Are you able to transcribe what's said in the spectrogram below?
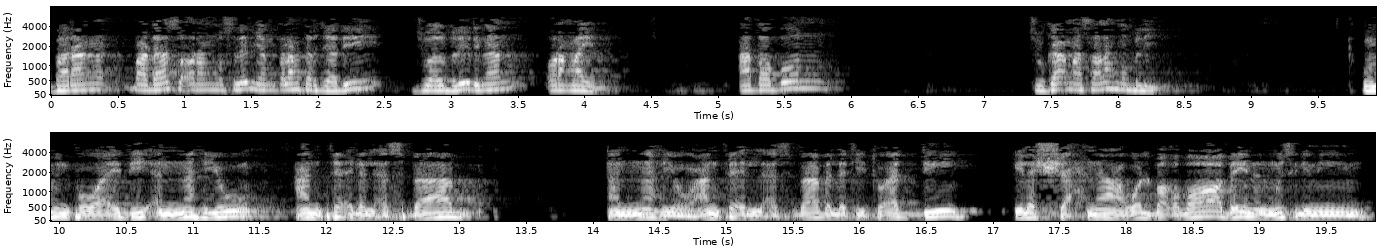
barang pada seorang muslim yang telah terjadi jual beli dengan orang lain ataupun juga masalah membeli. ومن فوائد النهي عن فعل الأسباب النهي عن فعل الأسباب التي تؤدي إلى الشحناء والبغضاء بين المسلمين.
